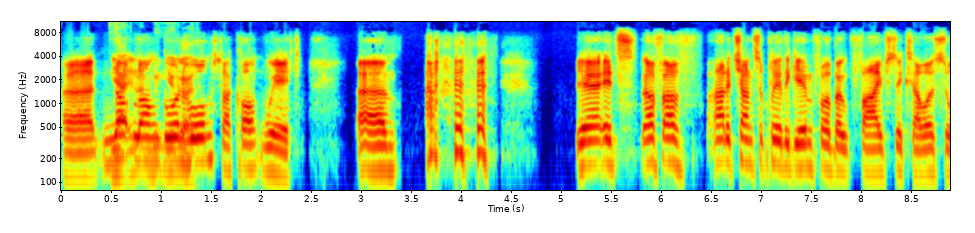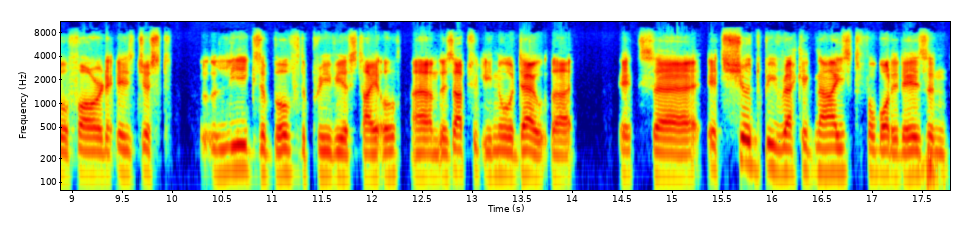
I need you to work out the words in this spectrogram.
Uh, not no, long going good. home, so I can't wait. Um, yeah, it's I've I've had a chance to play the game for about five six hours so far, and it is just leagues above the previous title. Um, there's absolutely no doubt that it's uh, it should be recognised for what it is and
